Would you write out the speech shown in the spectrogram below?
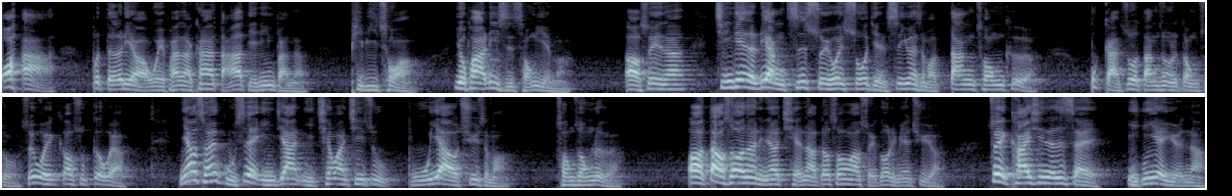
哇！不得了，尾盘啊，看他打到跌停板了，皮皮创，又怕历史重演嘛，啊，所以呢，今天的量之所以会缩减，是因为什么？当冲客不敢做当冲的动作，所以我也告诉各位啊，你要成为股市的赢家，你千万记住，不要去什么冲冲乐啊，哦，到时候呢，你的钱啊都冲到水沟里面去啊，最开心的是谁？营业员呐，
